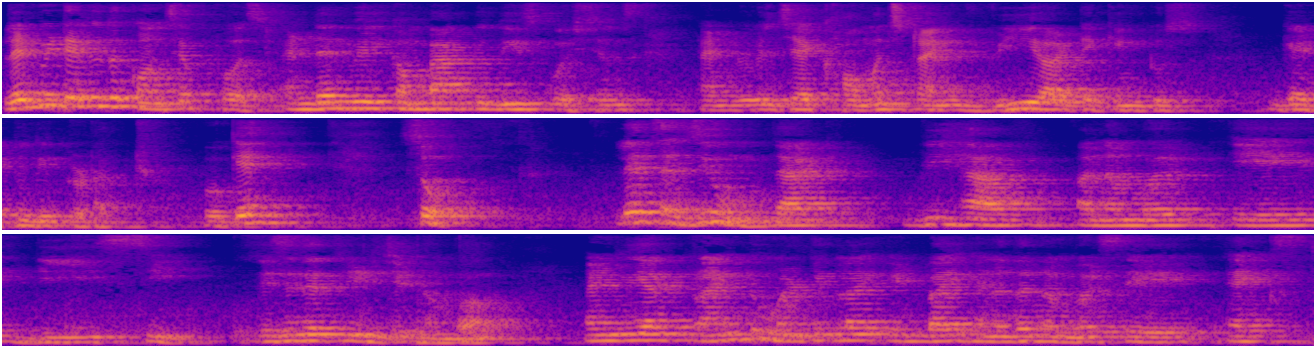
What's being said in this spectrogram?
Let me tell you the concept first and then we'll come back to these questions and we will check how much time we are taking to get to the product. Okay. So let's assume that we have a number A, B, C. This is a three digit number and we are trying to multiply it by another number say X,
